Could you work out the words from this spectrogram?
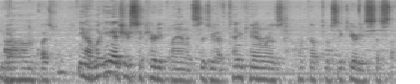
You Um, question? Yeah, looking at your security plan, it says you have 10 cameras hooked up to a security system.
